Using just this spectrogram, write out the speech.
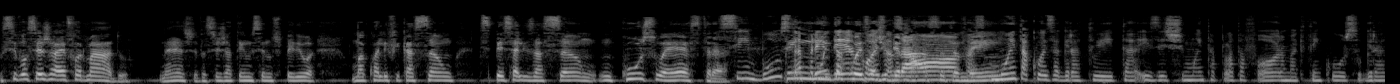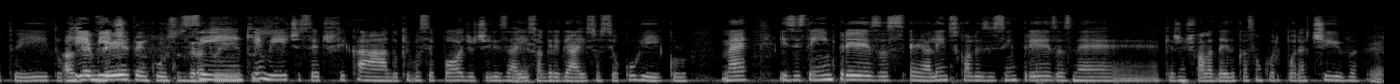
se você já é formado, né? Se você já tem um ensino superior, uma qualificação, especialização, um curso extra. Sim, busca Tem aprender muita coisa de graça novas, também. muita coisa gratuita. Existe muita plataforma que tem curso gratuito, A que GV emite tem cursos Sim, gratuitos. que emite certificado, que você pode É. utilizar isso, agregar isso ao seu currículo, né? Existem empresas, é, além de escolas, existem empresas, né, que a gente fala da educação corporativa, É.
